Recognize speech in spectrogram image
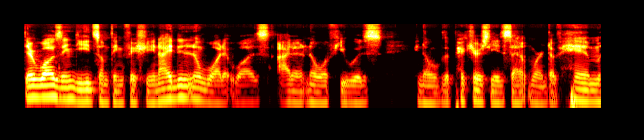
there was indeed something fishy, and I didn't know what it was. I didn't know if he was, you know, the pictures he had sent weren't of him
